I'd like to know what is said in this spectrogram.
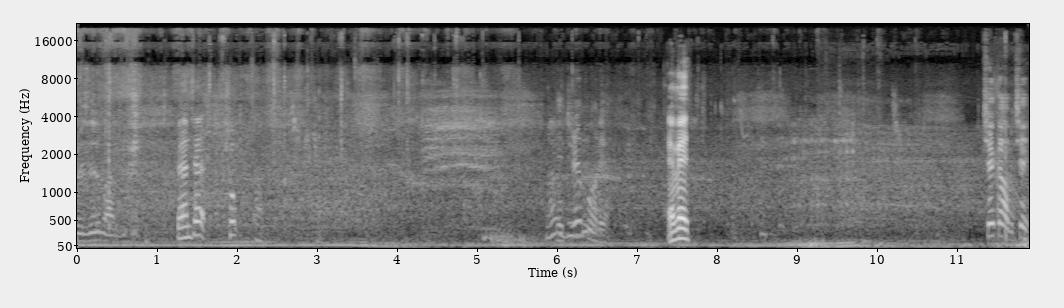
Gözleri vardı. Bence çok... Getiriyor mu oraya? Evet. Çek abi çek.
